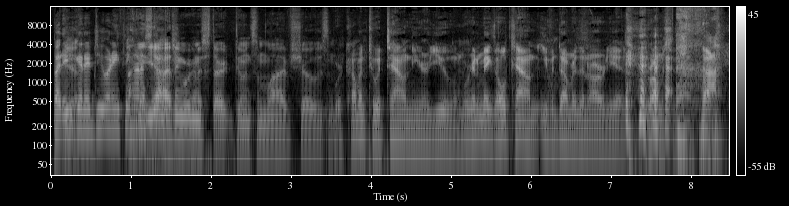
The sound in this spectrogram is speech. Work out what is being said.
but are you going to do anything I on a think, stage? yeah, I think we're gonna start doing some live shows. And We're coming to a town near you, and we're going to make the whole town even dumber than it already is. I promise you that.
